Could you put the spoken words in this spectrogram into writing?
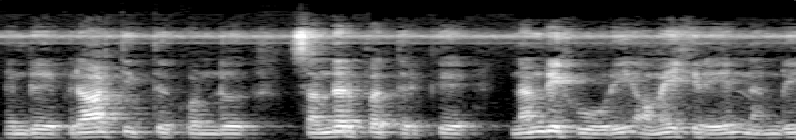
என்று பிரார்த்தித்துக் கொண்டு சந்தர்ப்பத்திற்கு நன்றி கூறி அமைகிறேன். நன்றி.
